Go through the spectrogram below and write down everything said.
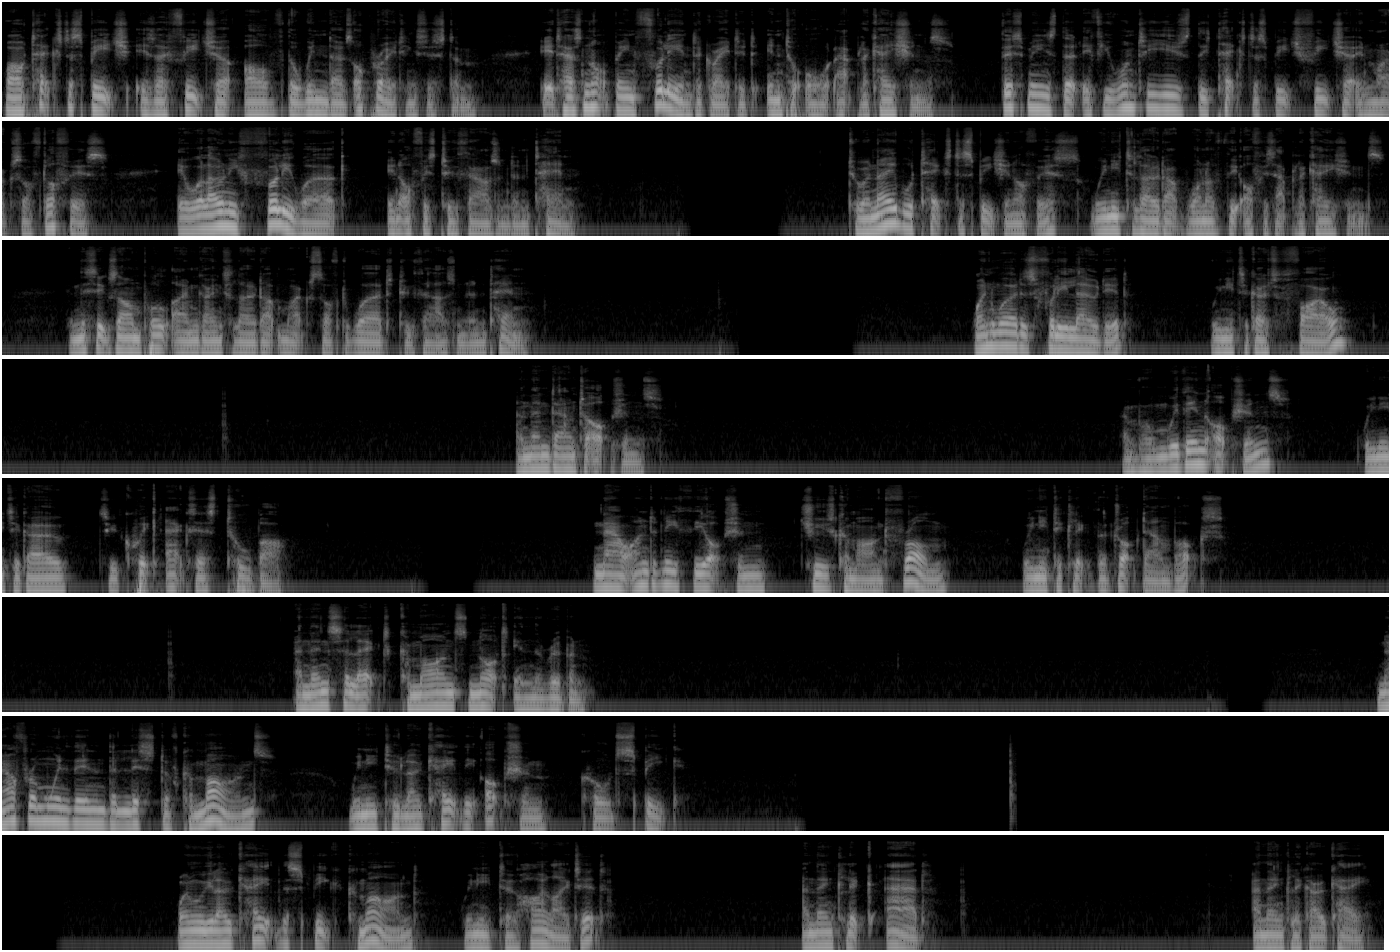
While text-to-speech is a feature of the Windows operating system, it has not been fully integrated into all applications. This means that if you want to use the text-to-speech feature in Microsoft Office, it will only fully work in Office 2010. To enable text-to-speech in Office, we need to load up one of the Office applications. In this example, I'm going to load up Microsoft Word 2010. When Word is fully loaded, we need to go to File, and then down to Options. And from within Options, we need to go to Quick Access Toolbar. Now underneath the option Choose Command From, we need to click the drop-down box and then select Commands Not in the ribbon. Now from within the list of commands, we need to locate the option called Speak. When we locate the speak command, we need to highlight it and then click add and then click OK.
